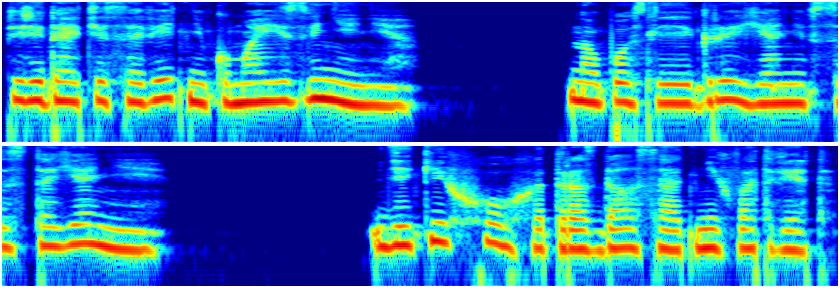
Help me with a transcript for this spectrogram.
передайте советнику мои извинения. Но после игры я не в состоянии». Дикий хохот раздался от них в ответ.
